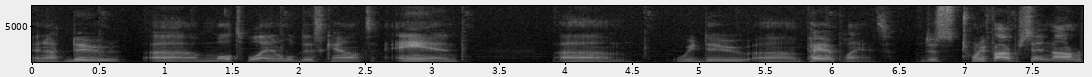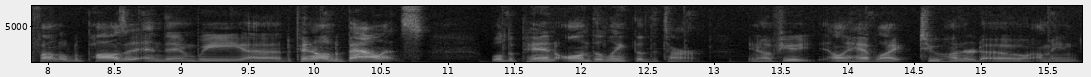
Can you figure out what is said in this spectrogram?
And I do uh, multiple animal discounts and um, we do um, payment plans just 25% non-refundable deposit and then we uh, depending on the balance will depend on the length of the term you know if you only have like 200 to owe i mean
